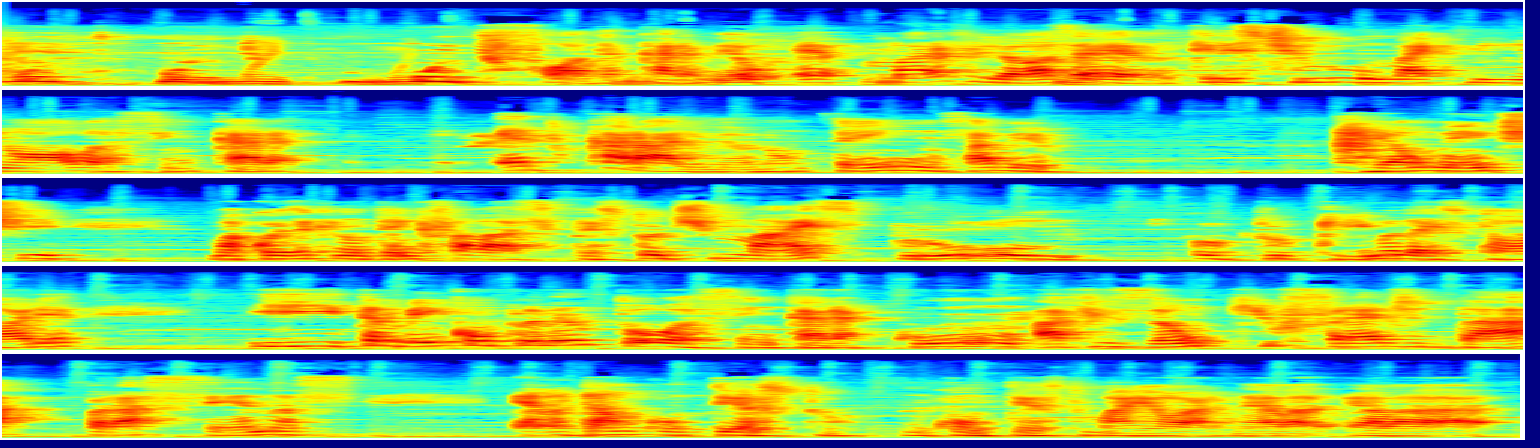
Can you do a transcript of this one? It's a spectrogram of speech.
muito, muito, muito, muito, muito foda, cara. Meu, é maravilhosa. É aquele estilo Mike Mignola, assim, cara. É do caralho, meu. Não tem, sabe? Realmente, uma coisa que não tem que falar. Se prestou demais pro, pro clima da história. E também complementou, assim, cara, com a visão que o Fred dá para as cenas. Ela dá um contexto, um contexto maior, né? Ela, ela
